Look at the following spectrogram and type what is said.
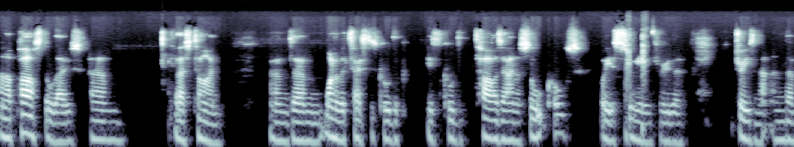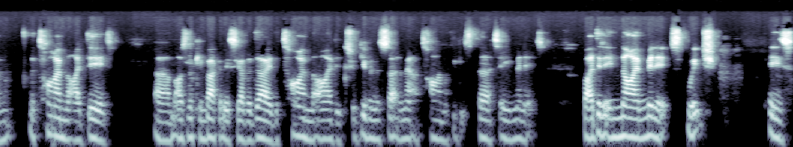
and I passed all those um, first time. And um, one of the tests is called the is called the Tarzan assault course, where you're swinging through the trees and that. And um, the time that I did, um, I was looking back at this the other day. The time that I did, because you're given a certain amount of time, I think it's 13 minutes, but I did it in nine minutes, which is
